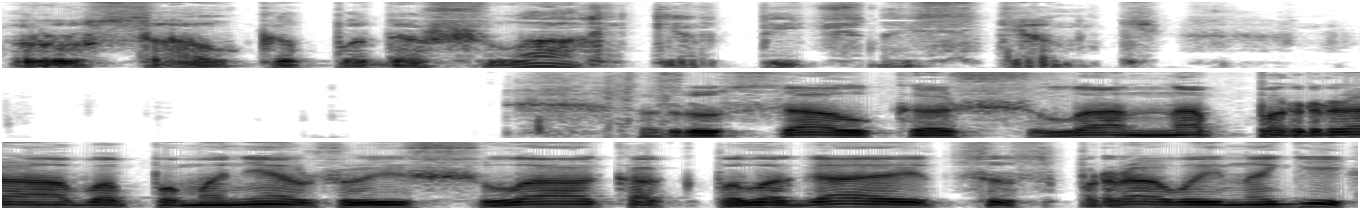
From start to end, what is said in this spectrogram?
русалка подошла к кирпичной стенке. Русалка шла направо по манежу и шла, как полагается, с правой ноги.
